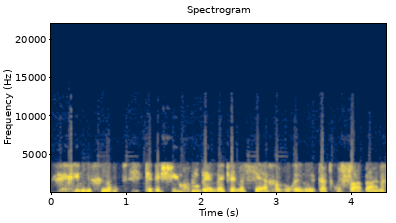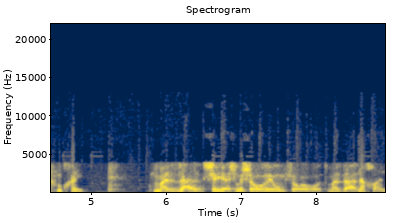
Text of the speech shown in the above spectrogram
צריכים לפנות כדי שיוכלו באמת לנסח עבורנו את התקופה בה אנחנו חיים. מזל שיש משוררים ומשוררות, מזל. נכון.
